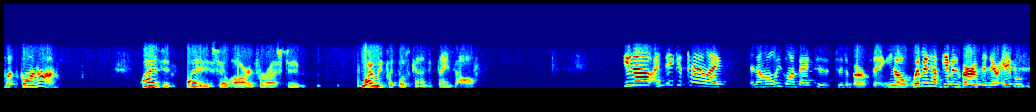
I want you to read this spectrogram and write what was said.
what's going on. Why is it why is it so hard for us to why do we put those kinds of things off? You know, I think it's kind of like, and I'm always going back to to the birth thing. You know, women have given birth and they're able to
